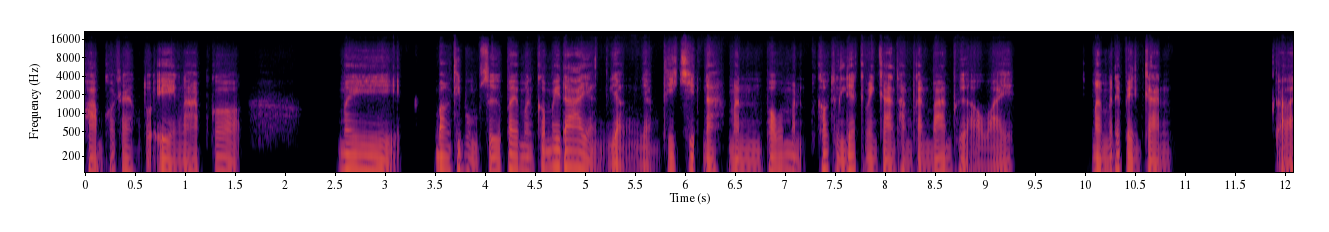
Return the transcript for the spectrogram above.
ความเข้าใจของตัวเองนะครับ ก็ไม่บางที่ผมซื้อไปมันก็ไม่ได้อย่างอย่างอย่างที่คิดนะ มันเพราะว่ามันเขาถึงเรียกเป็นการทำการบ้านเผื่อเอาไว้ มันไม่ได้เป็นการอะไร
